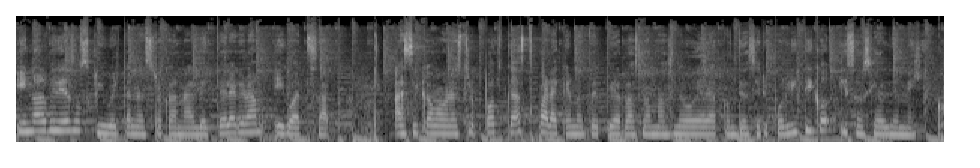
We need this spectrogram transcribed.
Y no olvides suscribirte a nuestro canal de Telegram y WhatsApp así como nuestro podcast para que no te pierdas lo más nuevo del acontecer político y social de México.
